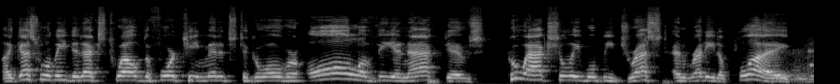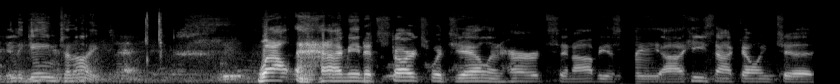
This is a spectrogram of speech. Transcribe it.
I guess we'll need the next 12 to 14 minutes to go over all of the inactives who actually will be dressed and ready to play in the game tonight. Well, I mean, it starts with Jalen Hurts, and obviously uh, he's not going to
